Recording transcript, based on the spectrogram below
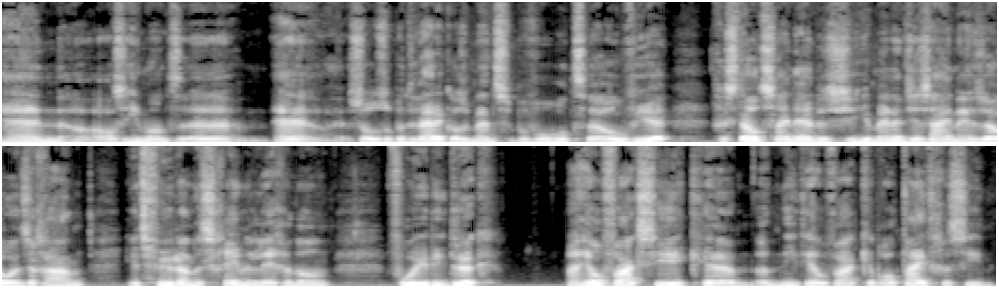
En als iemand, uh, hè, zoals op het werk, als mensen bijvoorbeeld uh, over je gesteld zijn, hè, dus je manager zijn en zo, en ze gaan je het vuur aan de schenen leggen, dan voel je die druk. Maar heel vaak zie ik, niet heel vaak, ik heb altijd gezien,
